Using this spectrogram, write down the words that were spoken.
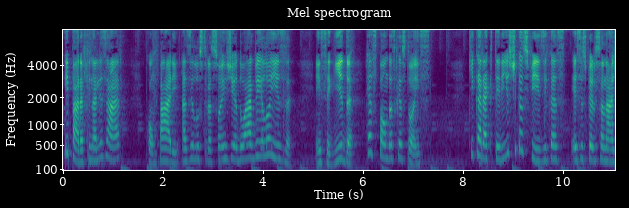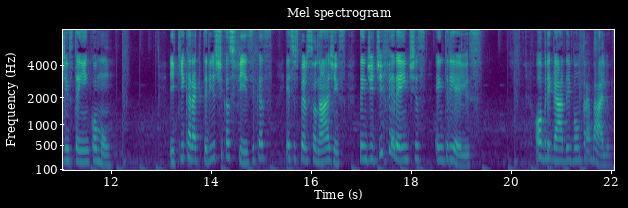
E para finalizar, compare as ilustrações de Eduardo e Heloísa. Em seguida, responda as questões. Que características físicas esses personagens têm em comum? E que características físicas esses personagens têm de diferentes entre eles? Obrigada e bom trabalho!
